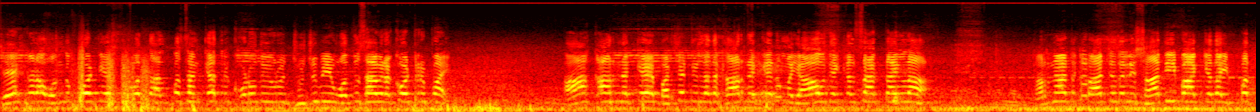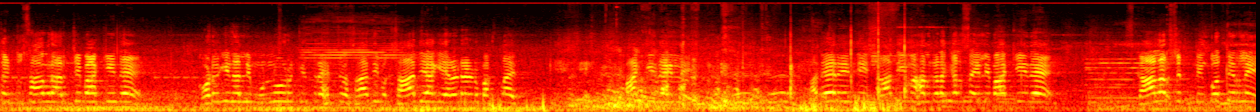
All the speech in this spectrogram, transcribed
ಶೇಕಡ ಒಂದು ಕೋಟಿಯಷ್ಟು ಇವತ್ತು ಅಲ್ಪಸಂಖ್ಯಾತರಿಗೆ ಕೊಡೋದು ಇವರು ಜುಜುಬಿ ಒಂದು ಸಾವಿರ ಕೋಟಿ ರೂಪಾಯಿ. ಆ ಕಾರಣಕ್ಕೆ ಬಜೆಟ್ ಇಲ್ಲದ ಕಾರಣಕ್ಕೆ ನಮ್ಮ ಯಾವುದೇ ಕೆಲಸ ಆಗ್ತಾ ಇಲ್ಲ. ಕರ್ನಾಟಕ ರಾಜ್ಯದಲ್ಲಿ ಶಾದಿ ಭಾಗ್ಯದ ಇಪ್ಪತ್ತೆಂಟು ಸಾವಿರ ಅರ್ಜಿ ಬಾಕಿ ಇದೆ. ಕೊಡಗಿನಲ್ಲಿ ಮುನ್ನೂರಕ್ಕಿಂತ ಹೆಚ್ಚು ಶಾದಿ ಶಾದಿಯಾಗಿ ಎರಡೆರಡು ಮಕ್ಕಳ ಬಾಕಿ ಇದೆ ಇಲ್ಲಿ. ಅದೇ ರೀತಿ ಶಾದಿ ಮಹಲ್ಗಳ ಕೆಲಸ ಇಲ್ಲಿ ಬಾಕಿ ಇದೆ. ಸ್ಕಾಲರ್ಶಿಪ್ ನಿಮ್ಗೆ ಗೊತ್ತಿರಲಿ.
